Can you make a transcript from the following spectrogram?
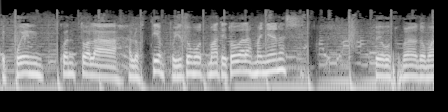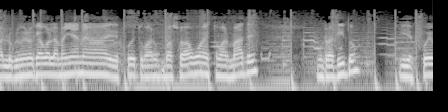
Después en cuanto a, a los tiempos, yo tomo mate todas las mañanas, estoy acostumbrado a tomar lo primero que hago en la mañana y después de tomar un vaso de agua es tomar mate un ratito y después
